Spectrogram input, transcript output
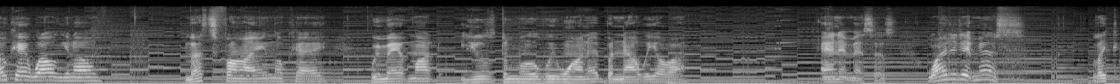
Okay, well, you know, that's fine, okay? We may have not used the move we wanted, but now we are. And it misses. Why did it miss? Like,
